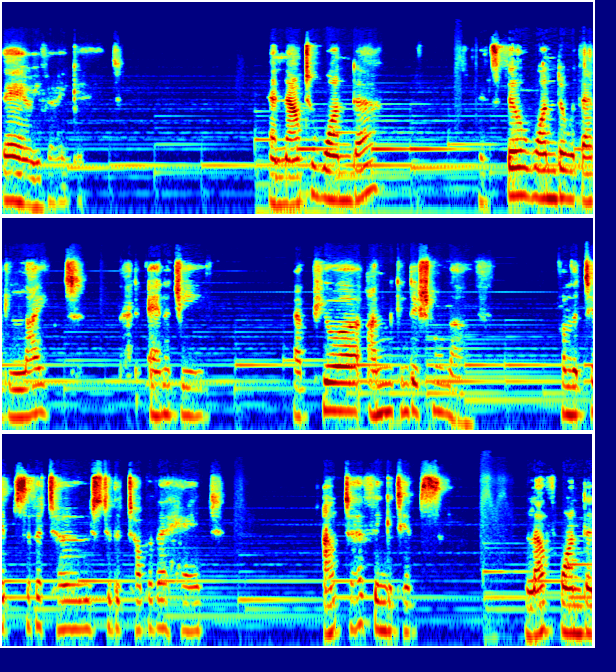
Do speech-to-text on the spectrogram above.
Very, very good. And now to Wanda. Let's fill Wanda with that light, that energy, that pure, unconditional love from the tips of her toes to the top of her head, out to her fingertips. Love Wanda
